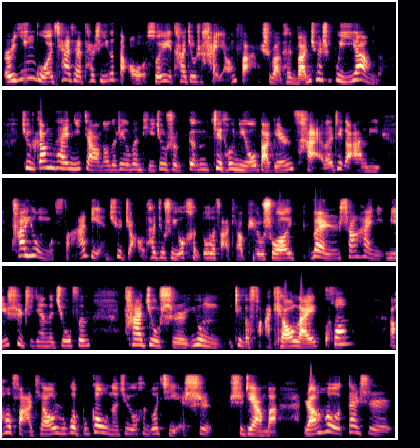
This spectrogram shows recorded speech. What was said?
而英国恰恰它是一个岛，所以它就是海洋法，是吧？它完全是不一样的。就是刚才你讲到的这个问题，就是跟这头牛把别人踩了这个案例，他用法典去找，他就是有很多的法条，比如说外人伤害你，民事之间的纠纷，他就是用这个法条来框。然后法条如果不够呢，就有很多解释，是这样吧？然后，但是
